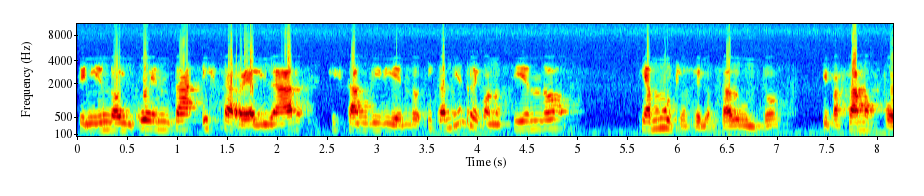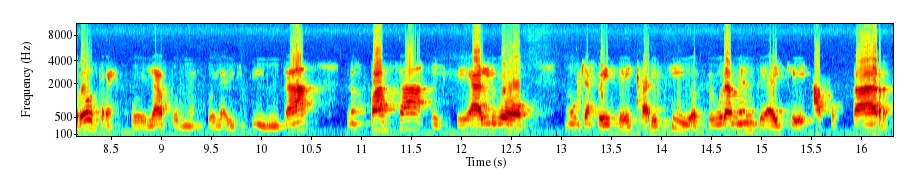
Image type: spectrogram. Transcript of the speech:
teniendo en cuenta esta realidad que están viviendo y también reconociendo que a muchos de los adultos que pasamos por otra escuela, por una escuela distinta, nos pasa este, algo muchas veces parecido. Seguramente hay que apostar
